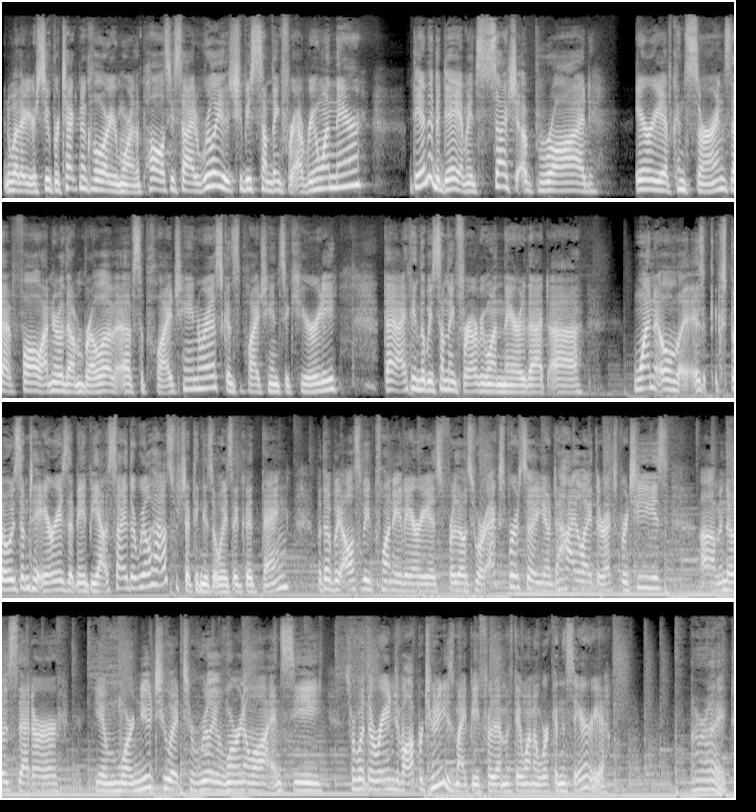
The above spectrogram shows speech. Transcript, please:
and whether you're super technical or you're more on the policy side, really it should be something for everyone there. At the end of the day, I mean, it's such a broad area of concerns that fall under the umbrella of supply chain risk and supply chain security that I think there'll be something for everyone there that uh, one will expose them to areas that may be outside the wheelhouse, which I think is always a good thing. But there'll be also be plenty of areas for those who are experts, so you know, to highlight their expertise, um, and those that are you know more new to it to really learn a lot and see sort of what the range of opportunities might be for them if they want to work in this area. All right.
